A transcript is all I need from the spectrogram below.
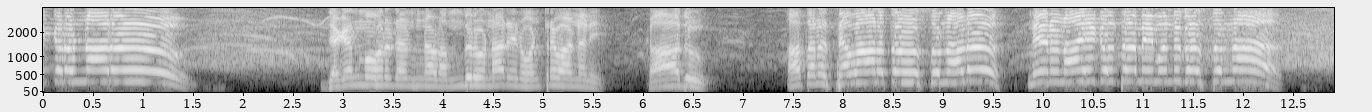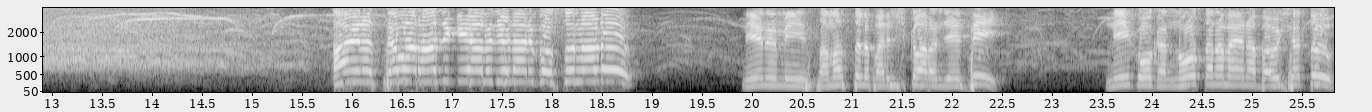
ఇక్కడ ఉన్నారు జగన్మోహన్ రెడ్డి అంటున్నాడు అందరూ ఉన్నారు నేను ఒంటరి వాడినని కాదు అతను శవాలతో వస్తున్నాడు. నేను నాయకులతో మీ ముందుకు వస్తున్నా. ఆయన శవ రాజకీయాలు చేయడానికి వస్తున్నాడు. నేను మీ సమస్యలు పరిష్కారం చేసి నీకు ఒక నూతనమైన భవిష్యత్తు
